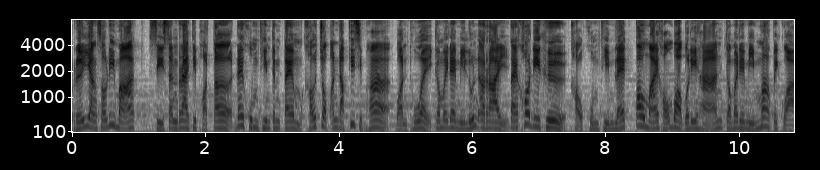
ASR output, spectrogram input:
หรืออย่างซอรี่มาร์ตซีซั่นแรกที่พอตเตอร์ได้คุมทีมเต็มๆ เขาจบอันดับที่ 15 บอลถ้วยก็ไม่ได้มีลุ้นอะไร แต่ข้อดีคือเขาคุมทีมเล็ก เป้าหมายของบอร์ดบริหารก็ไม่ได้มีมากไปกว่า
